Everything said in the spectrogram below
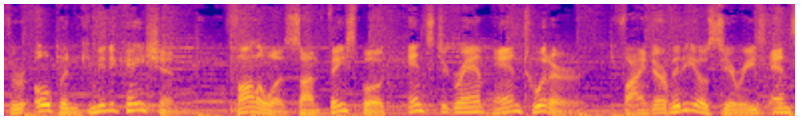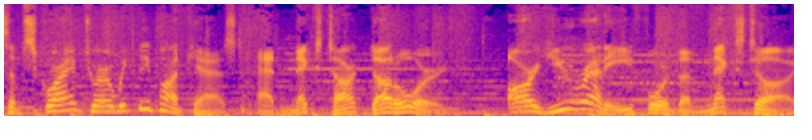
through open communication. Follow us on Facebook, Instagram, and Twitter. Find our video series and subscribe to our weekly podcast at nexttalk.org. Are you ready for the next talk?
